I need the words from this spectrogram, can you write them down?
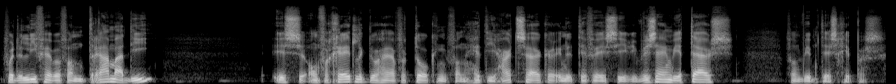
Voor de liefhebber van dramedie is ze onvergetelijk door haar vertolking van Hetty Hartsuiker in de tv-serie We zijn weer thuis van Wim T. Schippers.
